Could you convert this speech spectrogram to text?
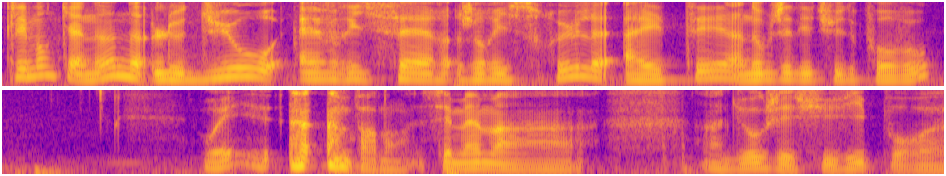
Clément Canon, le duo Evry-Joris Rull a été un objet d'étude pour vous? Oui, pardon. C'est même un, duo que j'ai suivi pour euh,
